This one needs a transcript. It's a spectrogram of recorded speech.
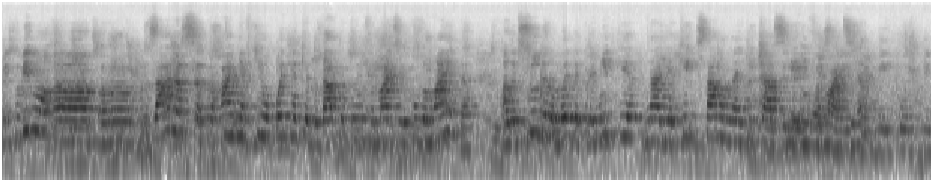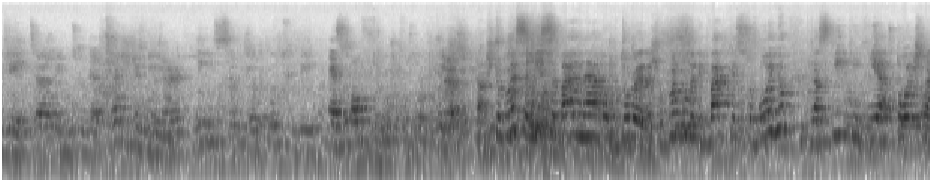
Відповідно, е, е, зараз прохання в ті опитники додати ту інформацію, яку ви маєте, але всюди робити примітки, на які станом на який час є інформація. Щоб ми самі себе не обдурили, щоб ми були відверті з собою, наскільки є точна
